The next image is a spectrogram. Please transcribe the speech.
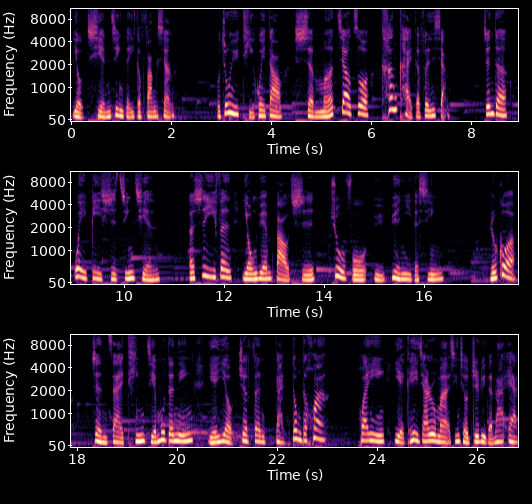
有前进的一个方向。我终于体会到什么叫做慷慨的分享，真的未必是金钱，而是一份永远保持祝福与愿意的心。如果正在听节目的您，也有这份感动的话，欢迎也可以加入玛雅星球之旅的 LINE@，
